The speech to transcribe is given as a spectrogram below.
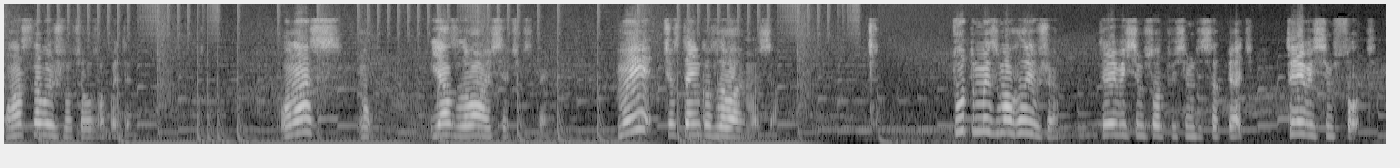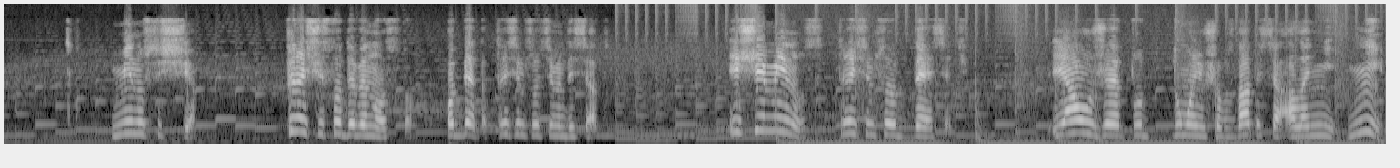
У нас не вийшло цього зробити. У нас, ну, я зливаюся частенько. Ми частенько зливаємося. Тут ми змогли вже. 3885, 3800. Мінус іще. 3690. Победа 3770. І ще мінус 3710. Я вже тут думаю, щоб здатися, але ні. Ні.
